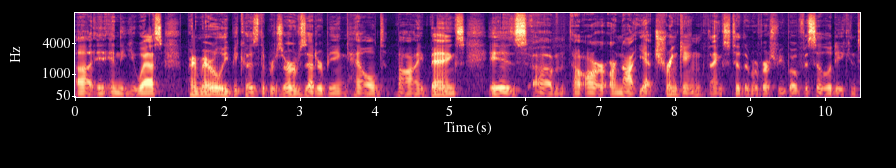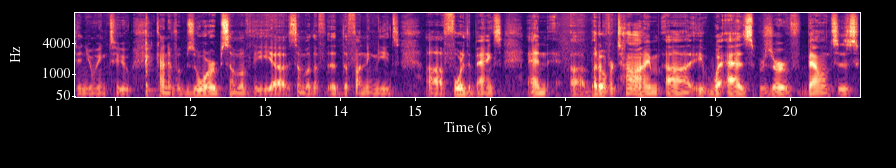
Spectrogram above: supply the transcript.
uh, in, the U.S. Primarily because the reserves that are being held by banks is um, are are not yet shrinking, thanks to the reverse repo facility continuing to kind of absorb some of the uh, some of the the funding needs uh, for the banks. And uh, but over time, uh, it, as reserve balances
